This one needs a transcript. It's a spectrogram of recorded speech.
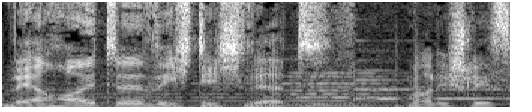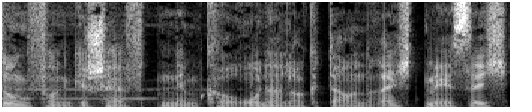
Wer heute wichtig wird. War die Schließung von Geschäften im Corona-Lockdown rechtmäßig?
